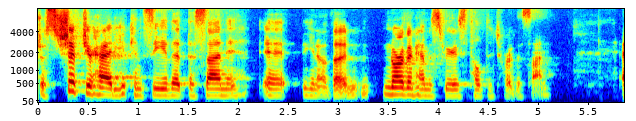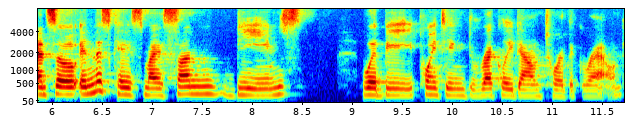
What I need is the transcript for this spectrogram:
just shift your head, you can see that the sun, it, you know, the northern hemisphere is tilted toward the sun. And so in this case, my sun beams would be pointing directly down toward the ground.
